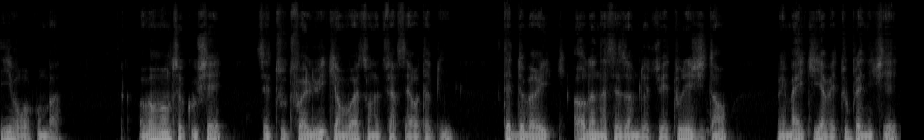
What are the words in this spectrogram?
ivre au combat. Au moment de se coucher, c'est toutefois lui qui envoie son adversaire au tapis. Tête de brique ordonne à ses hommes de tuer tous les gitans, mais Mikey avait tout planifié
